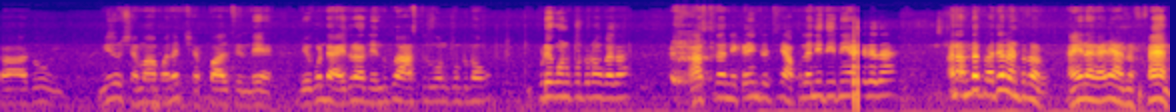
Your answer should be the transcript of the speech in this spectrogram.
కాదు. మీరు క్షమాపణ చెప్పాల్సిందే. లేకుంటే హైదరాబాద్ ఎందుకు ఆస్తులు కొనుక్కుంటున్నావు? ఇప్పుడే కొనుక్కుంటున్నావు కదా. ఆస్తులన్నీ ఎక్కడి నుంచి వచ్చి అప్పులన్నీ తీరినాయంట కదా. అని అందరు ప్రజలు అంటున్నారు. అయినా కానీ యాజ్ అ ఫ్యాన్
